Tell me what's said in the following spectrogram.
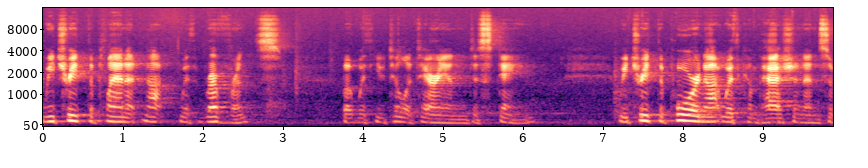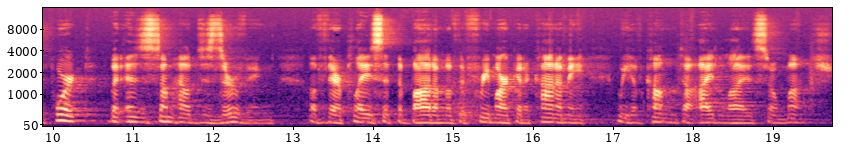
We treat the planet not with reverence, but with utilitarian disdain. We treat the poor not with compassion and support, but as somehow deserving of their place at the bottom of the free market economy we have come to idolize so much.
